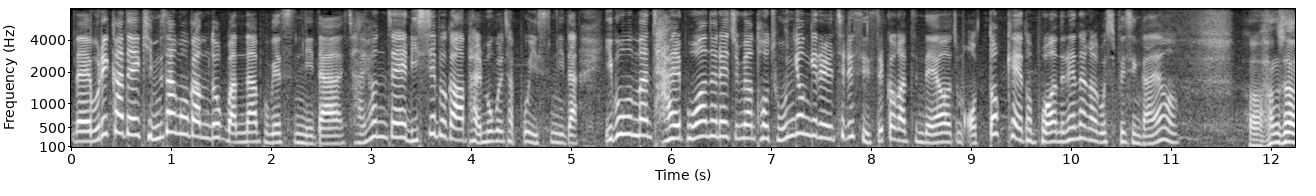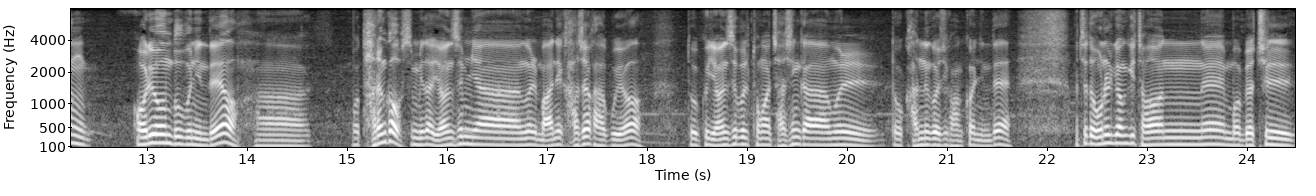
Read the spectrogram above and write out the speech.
네, 우리카드의 김상우 감독 만나보겠습니다. 자, 현재 리시브가 발목을 잡고 있습니다. 이 부분만 잘 보완을 해주면 더 좋은 경기를 치를 수 있을 것 같은데요. 좀 어떻게 더 보완을 해나가고 싶으신가요? 아, 항상 어려운 부분인데요. 아, 뭐 다른 거 없습니다. 연습량을 많이 가져가고요. 또 그 연습을 통한 자신감을 또 갖는 것이 관건인데 어쨌든 오늘 경기 전에 뭐 며칠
